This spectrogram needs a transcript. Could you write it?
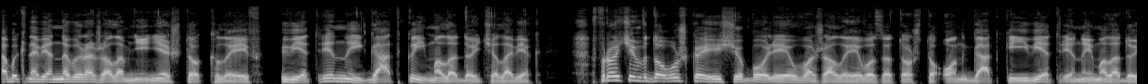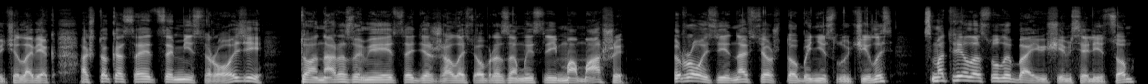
обыкновенно выражала мнение, что Клейф — ветреный, гадкий молодой человек — Впрочем, вдовушка еще более уважала его за то, что он гадкий и ветреный молодой человек. А что касается мисс Рози, то она, разумеется, держалась образа мыслей мамаши. Рози на все, что бы ни случилось, смотрела с улыбающимся лицом,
